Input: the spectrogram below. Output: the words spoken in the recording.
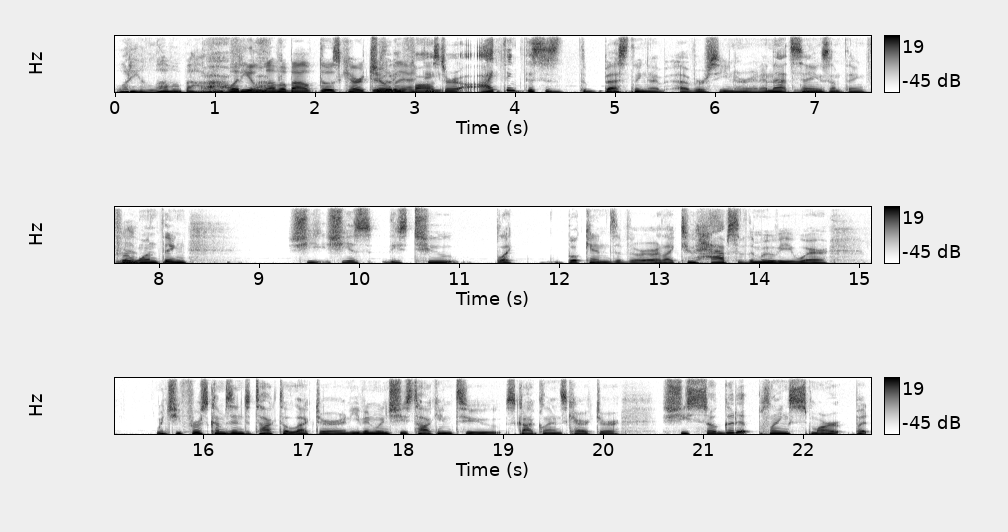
What do you love about them? what do you love about those characters? Jodie? Foster. I think this is the best thing I've ever seen her in, and that's saying something. For Yeah. one thing, she she has these two like bookends of or like two halves of the movie where when she first comes in to talk to Lecter, and even when she's talking to Scott Glenn's character, she's so good at playing smart but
